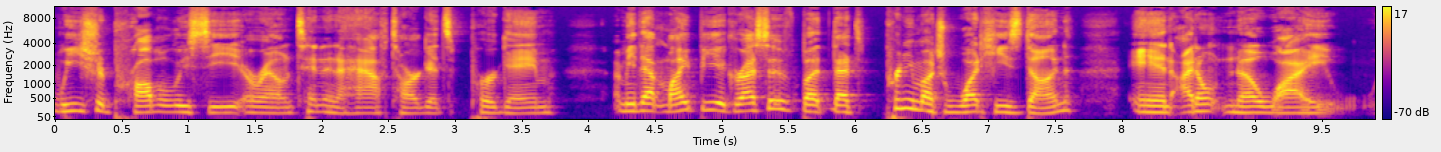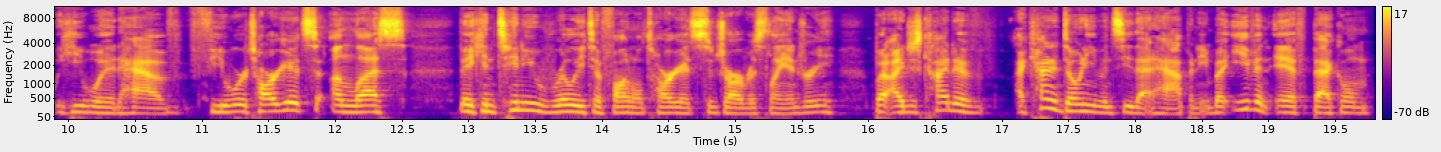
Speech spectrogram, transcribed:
we should probably see around 10 and a half targets per game. I mean, that might be aggressive, but that's pretty much what he's done. And I don't know why he would have fewer targets unless they continue really to funnel targets to Jarvis Landry. But I just kind of, I kind of don't even see that happening. But even if Beckham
